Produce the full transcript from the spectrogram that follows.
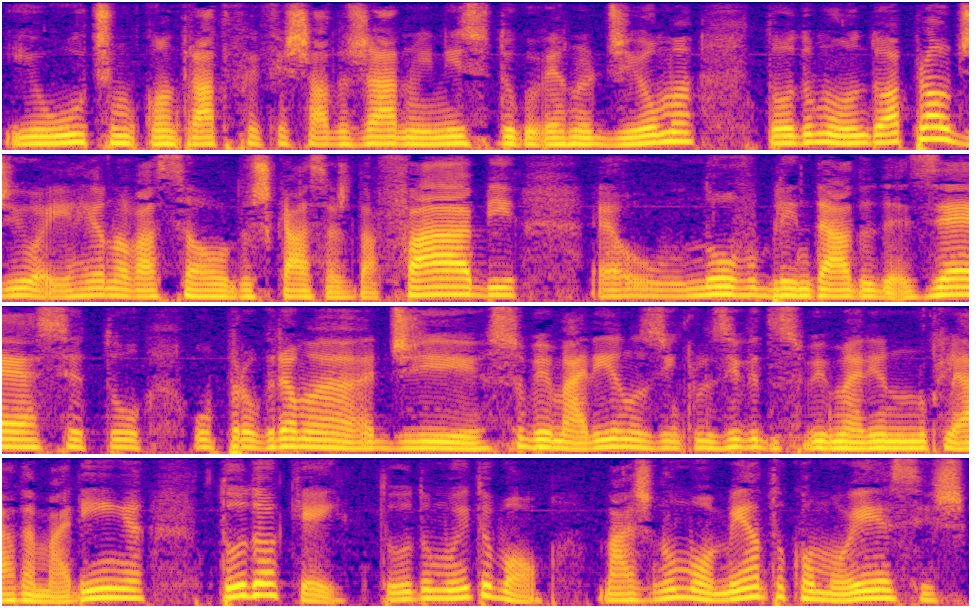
e o último contrato foi fechado já no início do governo Dilma, todo mundo aplaudiu aí a renovação dos caças da FAB, é, o novo blindado do Exército, o programa de submarinos, inclusive do submarino nuclear da Marinha, tudo ok, tudo muito bom. Mas num momento como esses,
